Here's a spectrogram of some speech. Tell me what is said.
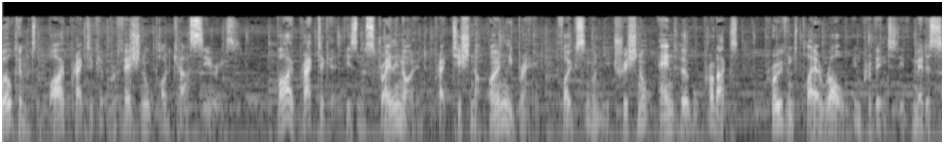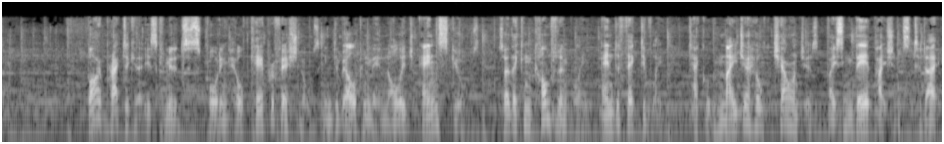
Welcome to the Biopractica Professional Podcast Series. Biopractica is an Australian owned, practitioner only brand focusing on nutritional and herbal products proven to play a role in preventative medicine. Biopractica is committed to supporting healthcare professionals in developing their knowledge and skills so they can confidently and effectively tackle the major health challenges facing their patients today.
